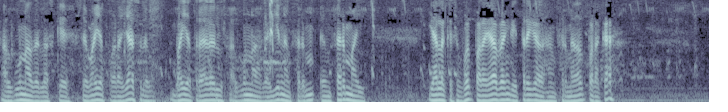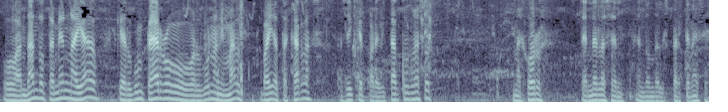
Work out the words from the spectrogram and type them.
alguna de las que se vaya para allá se le vaya a traer alguna gallina enferma y ya la que se fue para allá venga y traiga enfermedad para acá. O andando también allá que algún perro o algún animal vaya a atacarlas. Así que para evitar todo eso mejor tenerlas en, en donde les pertenece.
